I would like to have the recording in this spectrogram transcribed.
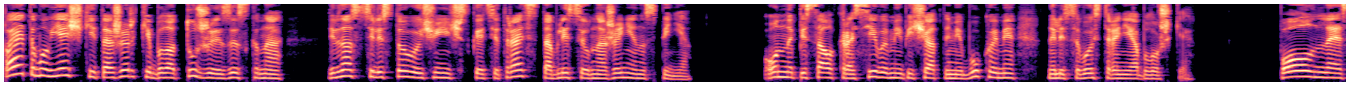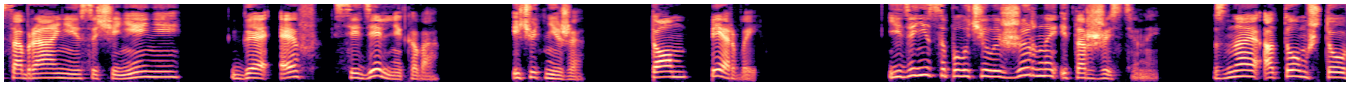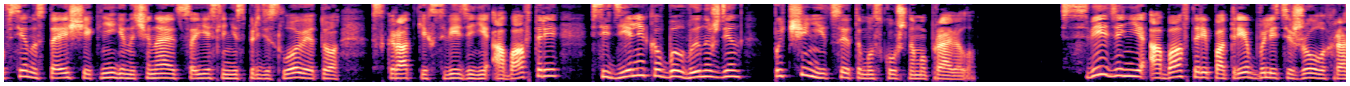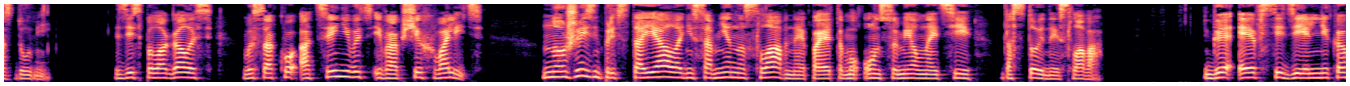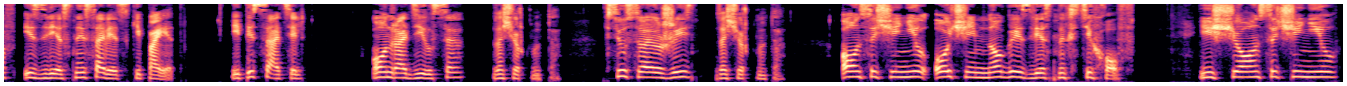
Поэтому в ящике этажерки была тут же изыскана 12-листовая ученическая тетрадь с таблицей умножения на спине. Он написал красивыми печатными буквами на лицевой стороне обложки. «Полное собрание сочинений Г.Ф. Сидельникова. И чуть ниже. Том первый. Единица получилась жирной и торжественной. Зная о том, что все настоящие книги начинаются, если не с предисловия, то с кратких сведений об авторе, Сидельников был вынужден подчиниться этому скучному правилу. Сведения об авторе потребовали тяжелых раздумий. Здесь полагалось высоко оценивать и вообще хвалить, но жизнь предстояла, несомненно, славная, поэтому он сумел найти достойные слова. Г.Ф. Сидельников – известный советский поэт и писатель. Он родился, зачеркнуто, Всю свою жизнь, зачеркнуто, он сочинил очень много известных стихов. Еще он сочинил...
